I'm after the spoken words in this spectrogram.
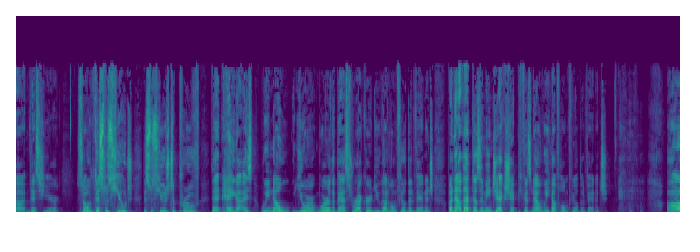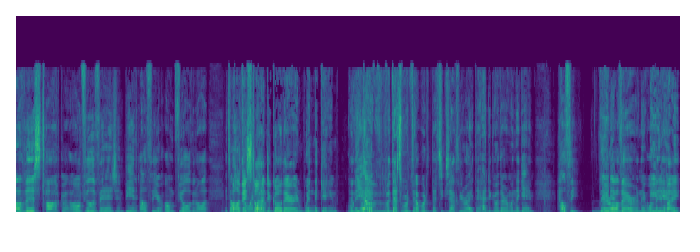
uh, this year. So this was huge. This was huge to prove that hey guys, we know you're we're the best record. You got home field advantage, but now that doesn't mean jack shit because now we have home field advantage. all this talk about home field advantage and being healthy or home field and all it's all Well, the they still had to go there and win the game. Well, yeah, did. but that's what that would that's exactly right. They had to go there and win the game. Healthy, they're Aided- all there and they won the aided game. by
